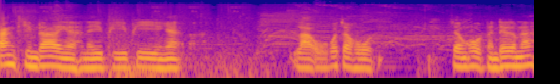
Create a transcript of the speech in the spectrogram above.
ตั้งทีมได้ไงใน PP อย่างเงี้ยลาโอก็จะโหดจะโหดเหมือนเดิมนะ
